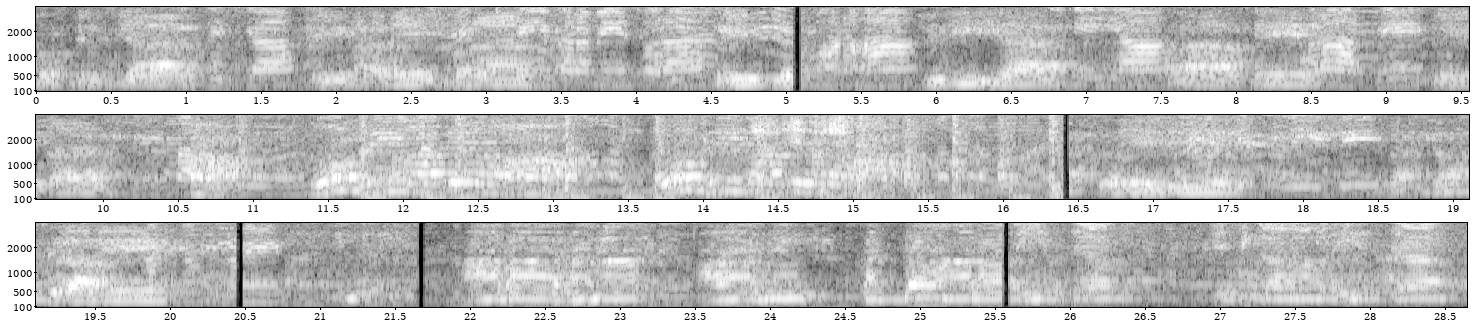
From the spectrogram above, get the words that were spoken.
मुक्तिस्या श्रीपरमेश्वर श्रीपरमेश्वर प्रीत्यमहनः द्वितीया द्वितीया परार्थे परार्थे श्वेता श्वेता ओम श्री वाते नमः ओम श्री वाते नमः प्रवेशे भद्रं ग्रामे आवाहन आदि कद्दाला वयस्य यशिगामदयस्य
